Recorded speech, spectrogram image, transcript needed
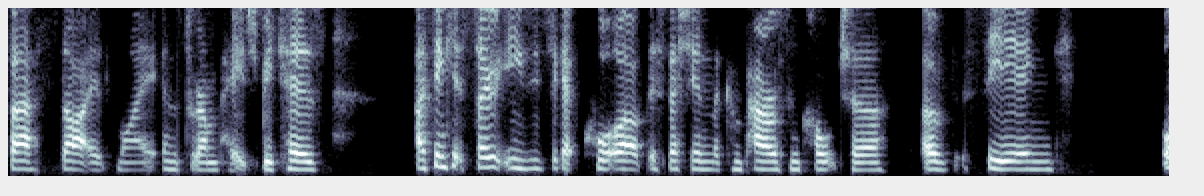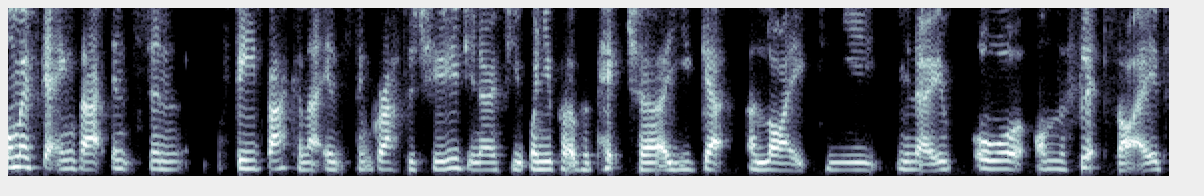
first started my Instagram page because I think it's so easy to get caught up, especially in the comparison culture of seeing almost getting that instant feedback and that instant gratitude. You know if you when you put up a picture you get a like and you you know or on the flip side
